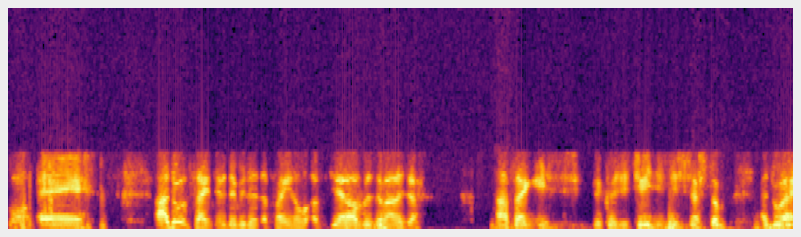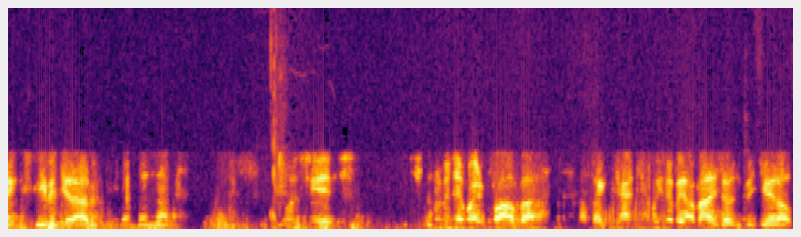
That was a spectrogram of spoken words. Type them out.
But uh, I don't think they would have been at the final if Gerrard was the manager. I think he's because he changes his system. I don't think Steven Gerrard would have done that. I'm not saying I it went far, but I think tactically he's a better manager than Gerrard.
